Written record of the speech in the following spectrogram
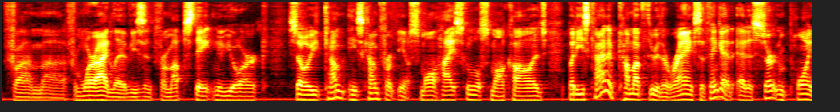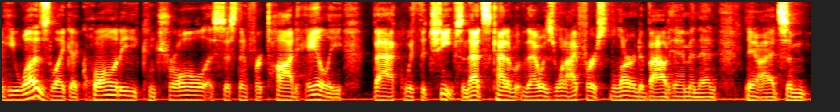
from uh, from where I live. He's in, from upstate New York. So he come he's come from you know small high school, small college, but he's kind of come up through the ranks. I think at, at a certain point he was like a quality control assistant for Todd Haley back with the Chiefs, and that's kind of that was when I first learned about him. And then you know I had some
